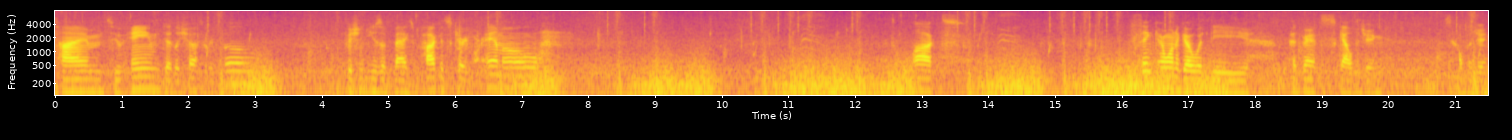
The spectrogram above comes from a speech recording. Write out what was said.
Time to aim, deadly shots with bow. Efficient use of bags and pockets, carry more ammo. It's locked. I think I want to go with the advanced salvaging. Salvaging.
